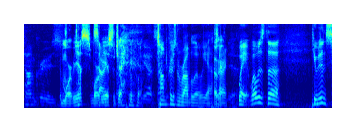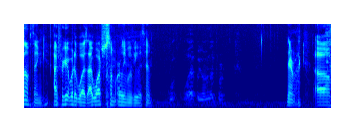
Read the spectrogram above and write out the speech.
Tom Cruise. Morbius. Tom- sorry. Morbius. Which I. Tom Cruise Tom Cruise and Rob Lowe. Yeah. Okay. Sorry. Yeah. Wait. What was the? He was in something. I forget what it was. I watched some early movie with him. What? What do you want me to look for? Never mind. Um,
